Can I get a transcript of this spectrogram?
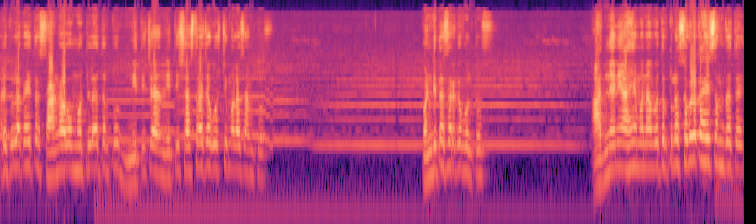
अरे तुला काही तर सांगावं म्हटलं तर तू नीतीच्या नीतीशास्त्राच्या गोष्टी मला सांगतोस. पंडितासारखं बोलतोस. आज्ञानी आहे म्हणावं तर तुला सगळं काही समजत आहे.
